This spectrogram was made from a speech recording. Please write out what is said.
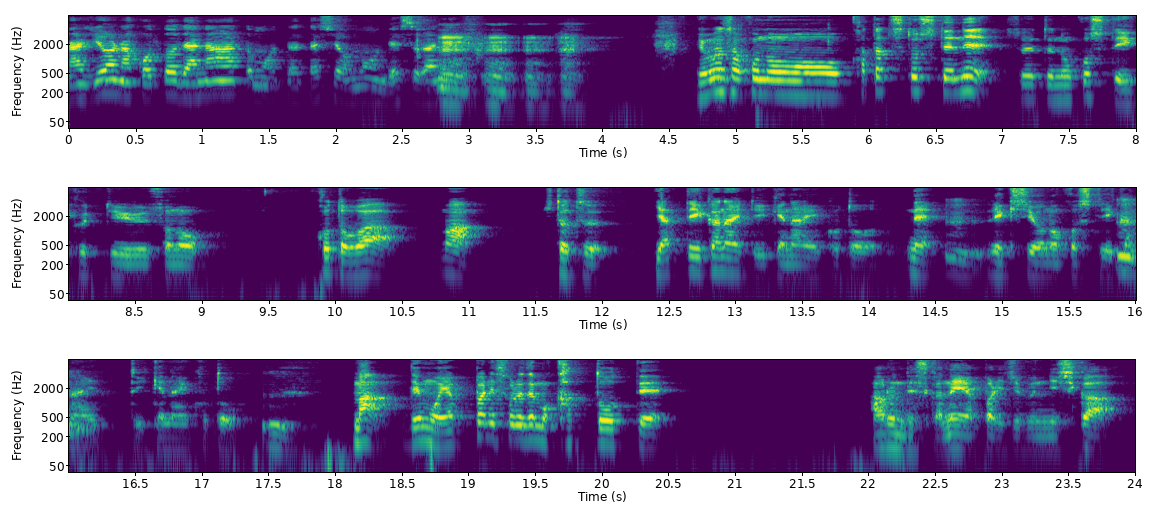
か同じようなことだなと思って私は思うんですがうんうんうんね。うん。山田さん、この形としてね、そうやって残していくっていう、その、ことは、まあ、一つ、やっていかないといけないこと、ね、うん歴史を残していかないといけないこと。うんまあ、でもやっぱりそれでも葛藤って、あるんですかねやっぱり自分にしか、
